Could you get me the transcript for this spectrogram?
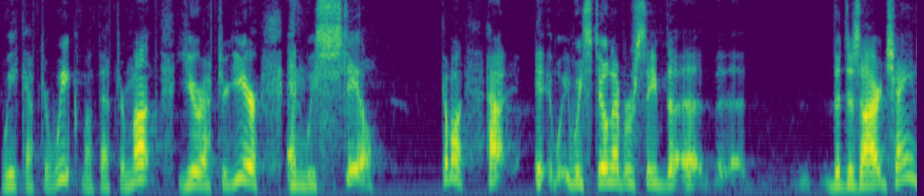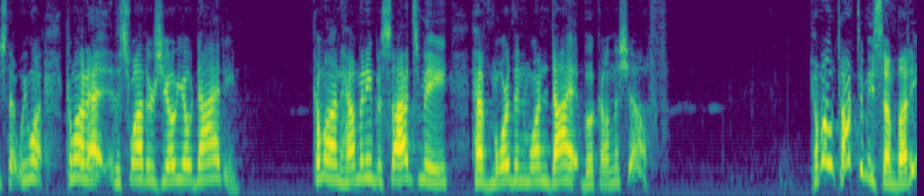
week after week, month after month, year after year, and we still, come on, how, it, we still never receive the, uh, the desired change that we want. Come on, that's why there's yo yo dieting. Come on, how many besides me have more than one diet book on the shelf? Come on, talk to me, somebody,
